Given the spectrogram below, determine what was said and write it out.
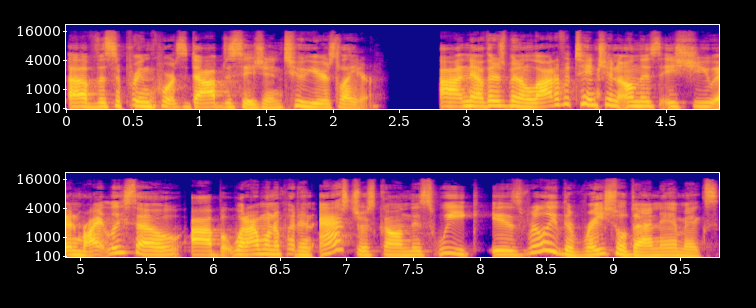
of the Supreme Court's Dobbs decision two years later. Uh, now, there's been a lot of attention on this issue, and rightly so. Uh, but what I want to put an asterisk on this week is really the racial dynamics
